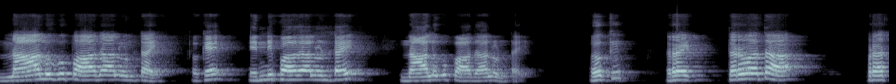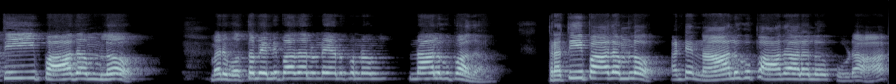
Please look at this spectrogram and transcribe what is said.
నాలుగు పాదాలు ఉంటాయి ఓకే? ఎన్ని పాదాలు ఉంటాయి నాలుగు పాదాలు ఉంటాయి ఓకే? రైట్ తర్వాత ప్రతి పాదంలో మరి మొత్తం ఎన్ని పాదాలు ఉన్నాయి అనుకున్నాం నాలుగు పాదాలు. ప్రతి పాదంలో అంటే నాలుగు పాదాలలో కూడా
